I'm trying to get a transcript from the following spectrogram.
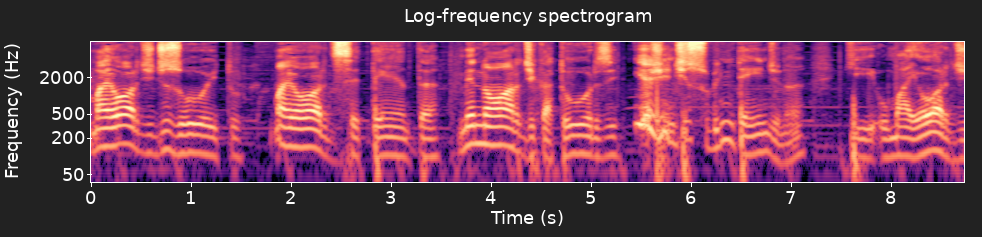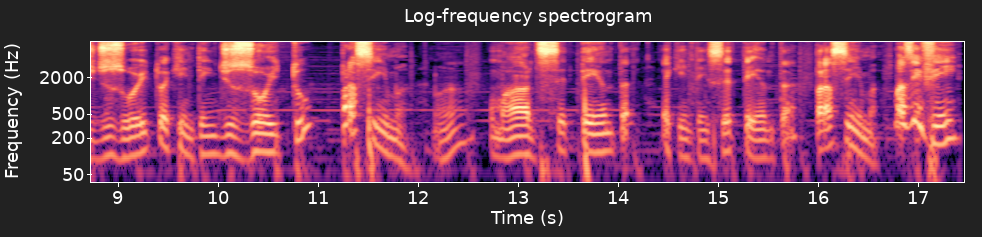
maior de 18, maior de 70, menor de 14, e a gente subentende né, que o maior de 18 é quem tem 18 para cima. É? O maior de 70 é quem tem 70 para cima. Mas enfim,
